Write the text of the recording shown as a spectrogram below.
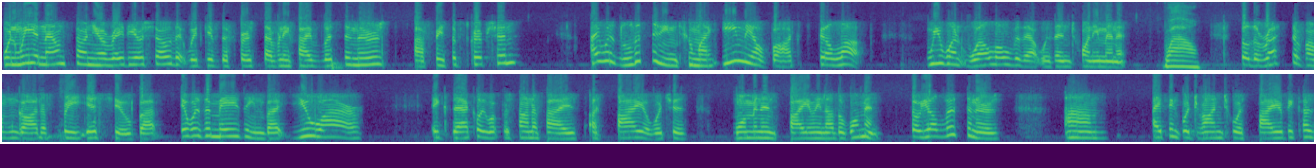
When we announced on your radio show that we'd give the first 75 listeners a free subscription, I was listening to my email box fill up. We went well over that within 20 minutes. Wow. So the rest of them got a free issue, but it was amazing. But you are exactly what personifies Aspire, which is woman inspiring other women. So your listeners, um, I think, were drawn to Aspire because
